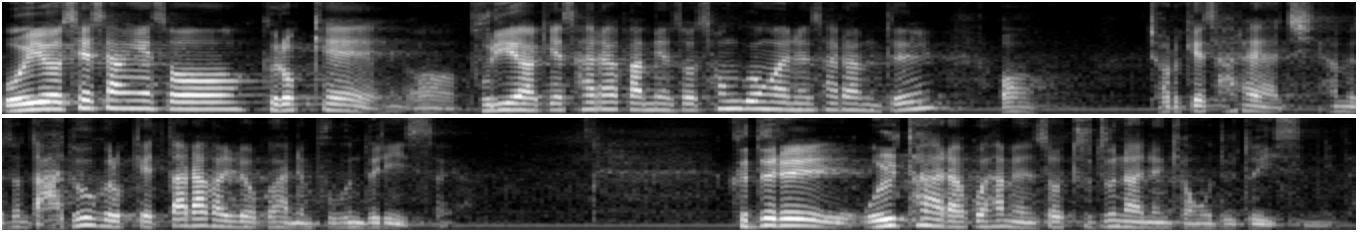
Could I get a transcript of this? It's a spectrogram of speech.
오히려 세상에서 그렇게 어, 불의하게 살아가면서 성공하는 사람들, 어, 저렇게 살아야지 하면서 나도 그렇게 따라가려고 하는 부분들이 있어요. 그들을 옳다라고 하면서 두둔하는 경우들도 있습니다.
